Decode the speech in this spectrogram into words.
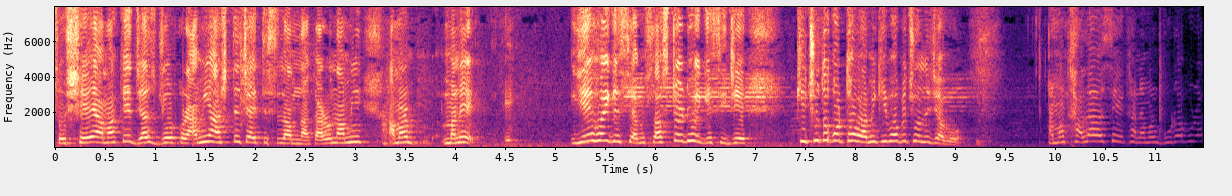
সো সে আমাকে জাস্ট জোর করে, আমি আসতে চাইতেছিলাম না, কারণ আমি আমার মানে ইয়ে হয়ে গেছি, আমি ফ্লাস্টার্ড হয়ে গেছি যে, কিছু তো করতে হবে, আমি কীভাবে চলে যাব? আমার খালা আছে এখানে, আমার বুড়া বুড়া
